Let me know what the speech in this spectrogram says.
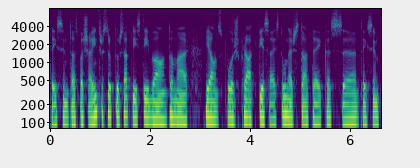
teiksim, tās pašā infrastruktūras attīstībā, un tomēr jauns spožs prāts piesaista universitātei, kas ā, teiksim,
